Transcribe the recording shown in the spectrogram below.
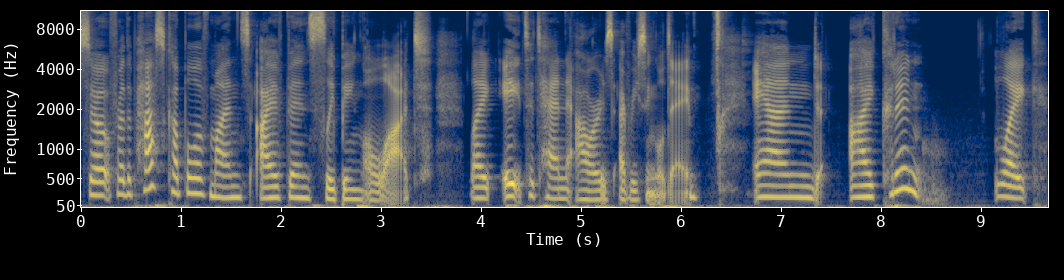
So, for the past couple of months, I've been sleeping a lot, like eight to 10 hours every single day. And I couldn't like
